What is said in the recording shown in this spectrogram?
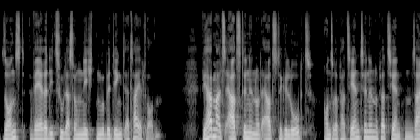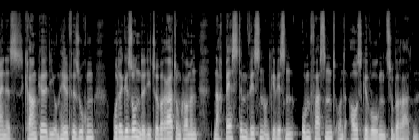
sonst wäre die Zulassung nicht nur bedingt erteilt worden. Wir haben als Ärztinnen und Ärzte gelobt, unsere Patientinnen und Patienten, seien es Kranke, die um Hilfe suchen, oder Gesunde, die zur Beratung kommen, nach bestem Wissen und Gewissen umfassend und ausgewogen zu beraten.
